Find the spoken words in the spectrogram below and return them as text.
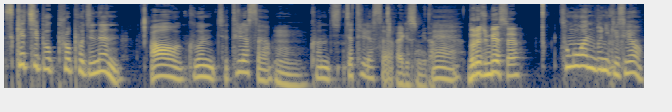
스케치북 프로포즈는 아우 그건 진짜 틀렸어요. 음, 그건 진짜 틀렸어요. 알겠습니다. 예. 노래 준비했어요? 성공한 분이 계세요.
